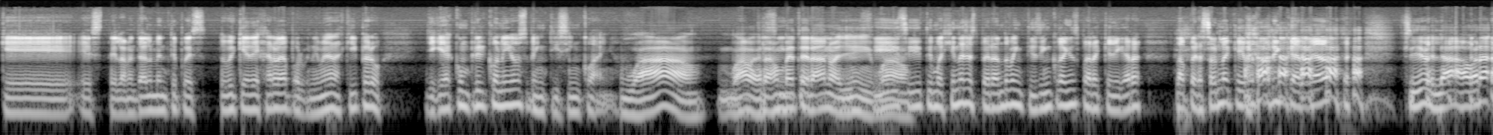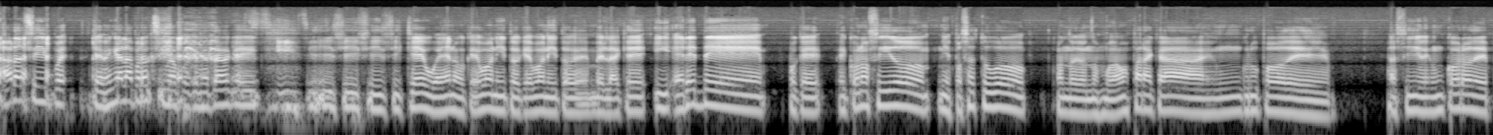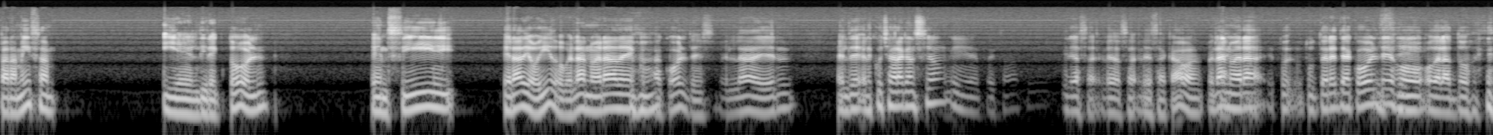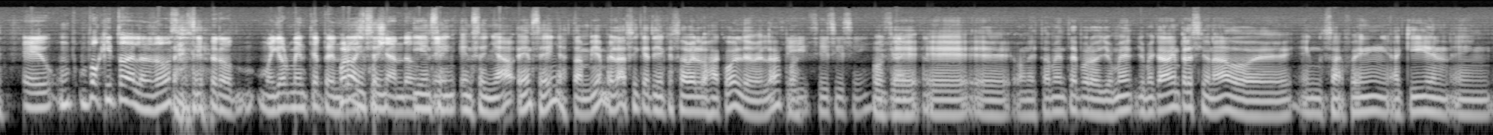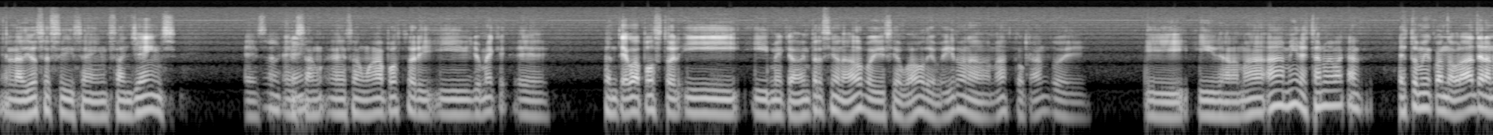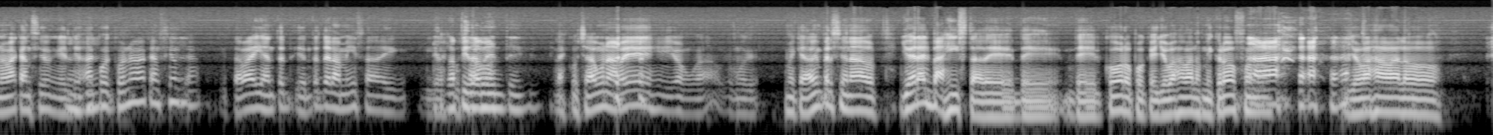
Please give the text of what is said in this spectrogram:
que, este, lamentablemente, pues tuve que dejar ¿verdad? por venirme aquí, pero llegué a cumplir con ellos 25 años. Wow. Wow, eras un 25 veterano allí. Sí, wow. sí, te imaginas esperando 25 años para que llegara la persona que iba a estar encargada. Sí, ¿verdad? Ahora, ahora sí, pues que venga la próxima porque me tengo que ir. Sí, Sí, sí, sí, sí, qué bueno, qué bonito, qué bonito, en verdad que... Y eres de... Porque he conocido, mi esposa estuvo, cuando nos mudamos para acá, en un grupo de, así, en un coro de para misa, y el director en sí era de oído, ¿verdad? No era de acordes, ¿verdad? Él, él, él escuchaba la canción y empezaba y le, le sa- le sacaba, ¿verdad? No era, ¿tú, tú eres de acordes Sí. o, o de las dos? Eh, un, un poquito de las dos, sí, pero mayormente aprendí Bueno, escuchando. y sí. ense- enseña- enseñas también, ¿verdad? Así que tienes que saber los acordes, ¿verdad? Sí, Pues, sí, sí, sí. porque eh, eh, honestamente, pero yo me, yo me quedaba impresionado. eh, en, fue en- aquí en, en- en la diócesis, en San James, en. San, en San Juan Apóstol, y, y yo me eh, Santiago Apóstol, y, y me quedaba impresionado porque yo decía, wow, de oído nada más, tocando, y, y, y nada más, ah, mira, esta nueva canción. Esto me- cuando hablabas de la nueva canción, y él dijo, ah. ¿cuál, cuál nueva canción? Y estaba ahí antes, antes de la misa y, la escuchaba- Rápidamente. la escuchaba una vez y yo, wow, como que me quedaba impresionado. Yo era el bajista de, de- del coro porque yo bajaba los micrófonos, yo bajaba los,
